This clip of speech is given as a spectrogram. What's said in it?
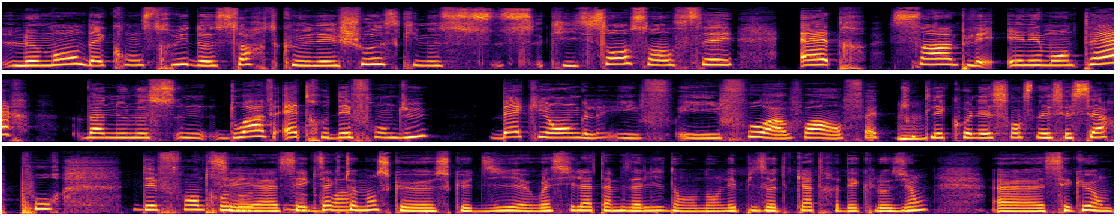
le monde est construit de sorte que les choses qui ne qui sont censées être simples et élémentaires bah, ne le doivent être défendues bec et ongle. Il, il faut avoir en fait Mhm. toutes les connaissances nécessaires pour défendre C'est euh, c'est droits. exactement ce que ce que dit euh, Wassila Tamzali dans, dans l'épisode 4 d'éclosion. Euh, c'est qu'on ne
